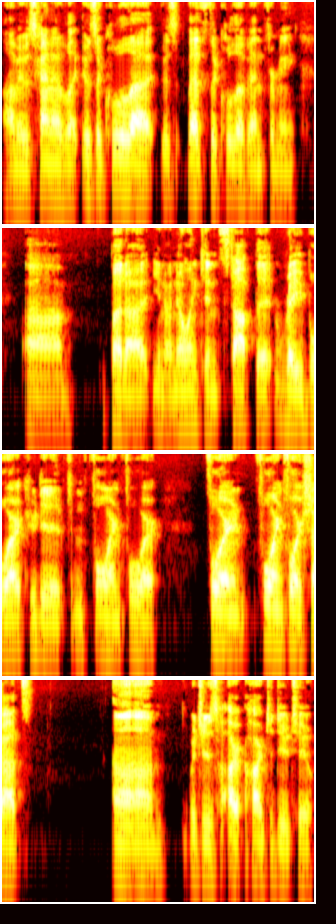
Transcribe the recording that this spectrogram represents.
um, it was kind of like it was a cool uh, it was that's the cool event for me. Um, but uh, you know no one can stop the Ray Bourque who did it in four and four four and four and four shots. Um, which is hard, hard to do too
